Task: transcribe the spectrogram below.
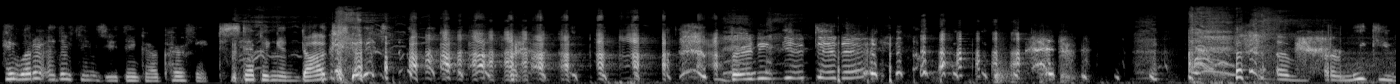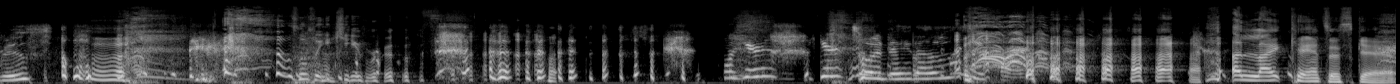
Hey, what are other things you think are perfect? Stepping in dog shit? Burning your dinner? a, a leaky roof? Leaky roof. Well, here's here's Tornadoes? a light cancer scare.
